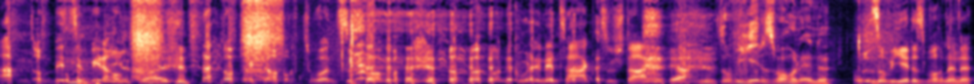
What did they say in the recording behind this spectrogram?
Abend, um ein bisschen Um wieder, auf, um wieder auf Touren zu kommen und gut in den Tag zu starten. Ja, so wie jedes Wochenende. So wie jedes Wochenende.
